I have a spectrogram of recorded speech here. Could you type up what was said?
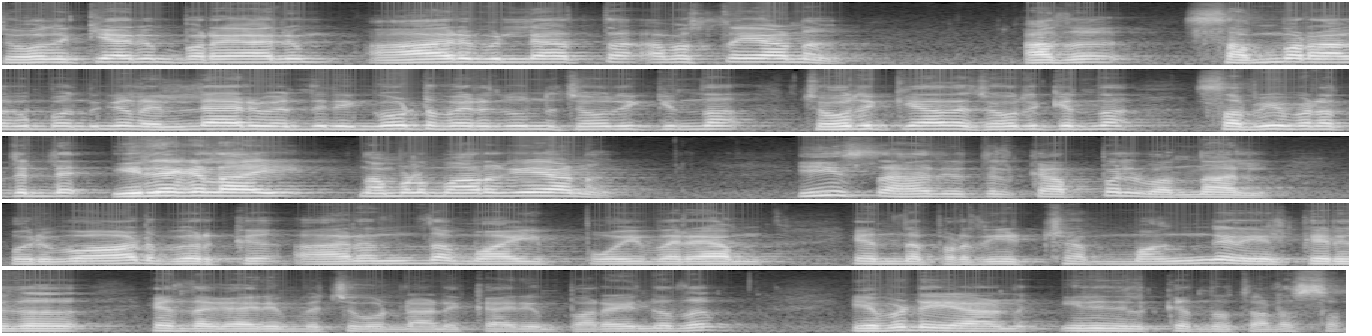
ചോദിക്കാനും പറയാനും ആരുമില്ലാത്ത അവസ്ഥയാണ്. അത് സമ്മർ ആകുമ്പോൾ നിങ്ങൾ എല്ലാവരും എന്തിനും ഇങ്ങോട്ട് വരുന്നു എന്ന് ചോദിക്കുന്ന ചോദിക്കാതെ ചോദിക്കുന്ന സമീപനത്തിന്റെ ഇരകളായി നമ്മൾ മാറുകയാണ്. ഈ സാഹചര്യത്തിൽ കപ്പൽ വന്നാൽ ഒരുപാട് പേർക്ക് ആനന്ദമായി പോയി വരാം എന്ന പ്രതീക്ഷ മങ്ങലേൽക്കരുത് എന്ന കാര്യം വെച്ചുകൊണ്ടാണ് ഇക്കാര്യം പറയുന്നത്. എവിടെയാണ് ഇനി നിൽക്കുന്ന തടസ്സം?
